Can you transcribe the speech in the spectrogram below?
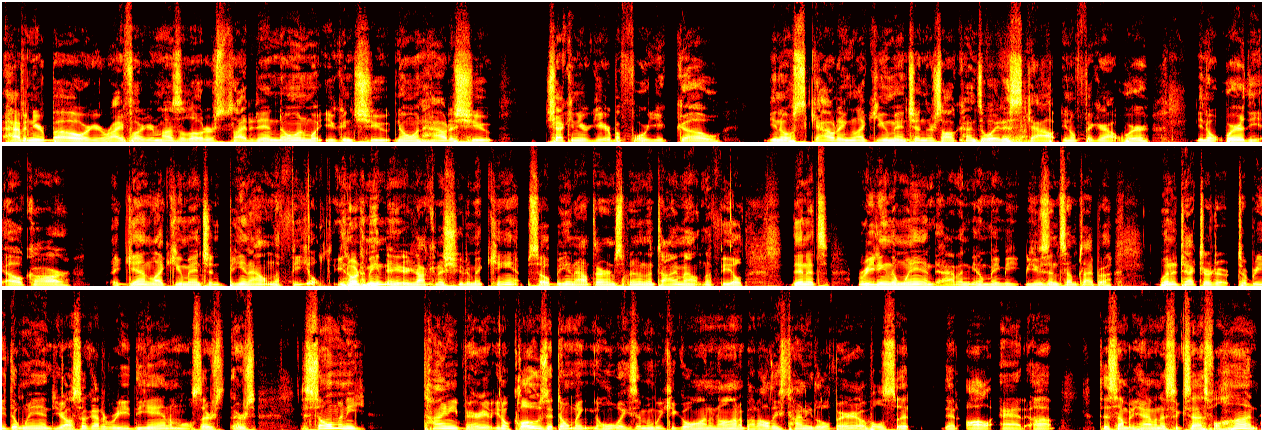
having your bow or your rifle or your muzzleloader sighted in, knowing what you can shoot, knowing how to shoot, checking your gear before you go, you know, scouting like you mentioned. There's all kinds of way to scout. You know, figure out where, you know, where the elk are. Again, like you mentioned, being out in the field. You know what I mean? You're not going to shoot them at camp, so being out there and spending the time out in the field. Then it's reading the wind, having you know maybe using some type of wind detector to, to read the wind. You also got to read the animals. There's there's so many tiny variable, you know, clothes that don't make noise. I mean, we could go on and on about all these tiny little variables that that all add up to somebody having a successful hunt.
